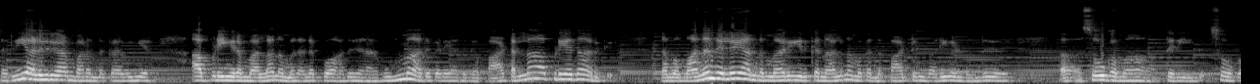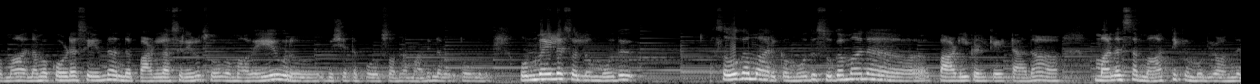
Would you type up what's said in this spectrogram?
சரியாக சரியா பாரு அந்த கவிஞர். அப்படிங்கிற மாதிரிலாம் நம்ம நினைப்போம். அது உண்மை அது கிடையாதுங்க. பாட்டெல்லாம் அப்படியே தான் இருக்குது நம்ம மனநிலை அந்த மாதிரி இருக்கனால நமக்கு அந்த பாட்டின் வரிகள் வந்து சோகமாக தெரியுது. சோகமாக நம்ம கூட சேர்ந்து அந்த பாடலாசிரியரும் சோகமாகவே ஒரு விஷயத்த போ சொன்ன மாதிரி நமக்கு தோணுது. உண்மையில் சொல்லும்போது சோகமாக இருக்கும்போது சுகமான பாடல்கள் கேட்டால் தான் மனசை மாற்றிக்க முடியும். அந்த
